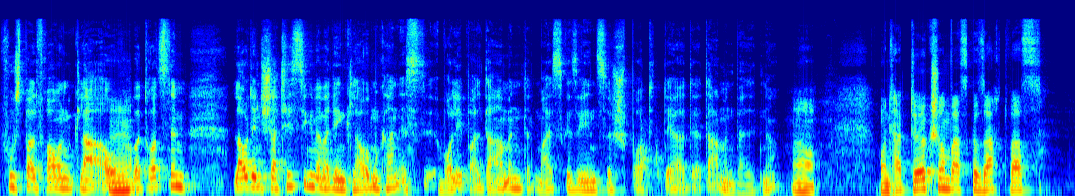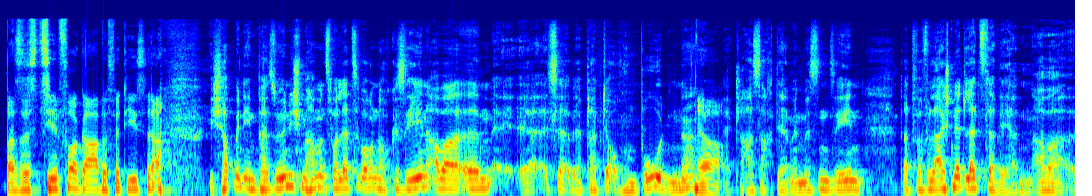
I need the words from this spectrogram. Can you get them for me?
Fußballfrauen klar auch, Mhm. aber trotzdem laut den Statistiken, wenn man denen glauben kann, ist Volleyball Damen der meistgesehenste Sport der der Damenwelt, ne? Ja. Und hat Dirk schon was gesagt, was, was ist Zielvorgabe für dieses Jahr? Ich habe mit ihm persönlich, wir haben uns zwar letzte Woche noch gesehen, aber ähm, er, ja, er bleibt ja auch im Boden. Ne? Ja. Klar sagt er, wir müssen sehen, dass wir vielleicht nicht letzter werden, aber äh,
